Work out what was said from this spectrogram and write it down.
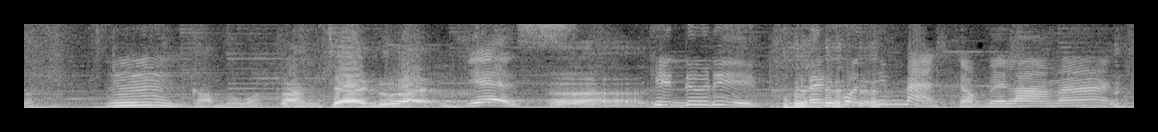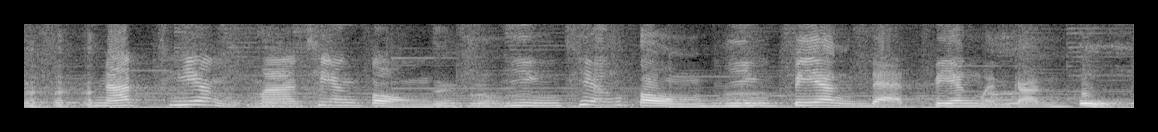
นัดอืม กิจกรรมแบบว่ากลางแจ้งด้วย yes เออคิดดูดิ เป็นคนที่แมทช์กับเวลามาก นัดเที่ยงมาเที่ยงตรง เที่ยงตรง ยิงเที่ยงตรง ยิงเปี้ยง แดดเปี้ยงเหมือนกัน โอ้โห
